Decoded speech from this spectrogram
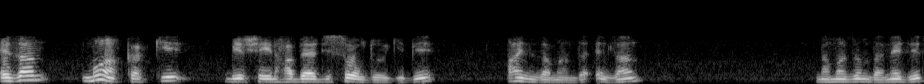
Ezan muhakkak ki bir şeyin habercisi olduğu gibi aynı zamanda ezan namazın da nedir?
